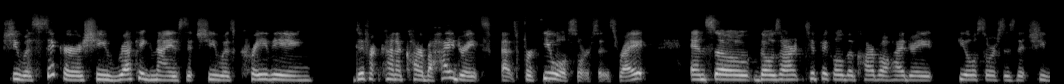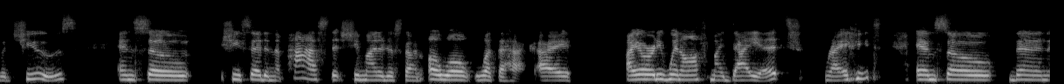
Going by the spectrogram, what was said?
she was sicker she recognized that she was craving different kind of carbohydrates as for fuel sources right? And so those aren't typical the carbohydrate fuel sources that she would choose. And so she said in the past that she might have just gone oh well what the heck? I i already went off my diet right? And so then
